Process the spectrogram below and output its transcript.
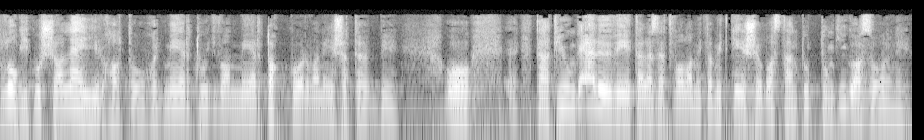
logikusan leírható, hogy miért úgy van, miért akkor van, és a többi. Ó, tehát Jung elővételezett valamit, amit később aztán tudtunk igazolni.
